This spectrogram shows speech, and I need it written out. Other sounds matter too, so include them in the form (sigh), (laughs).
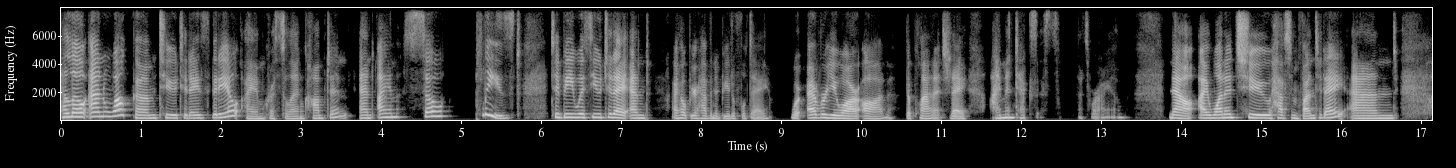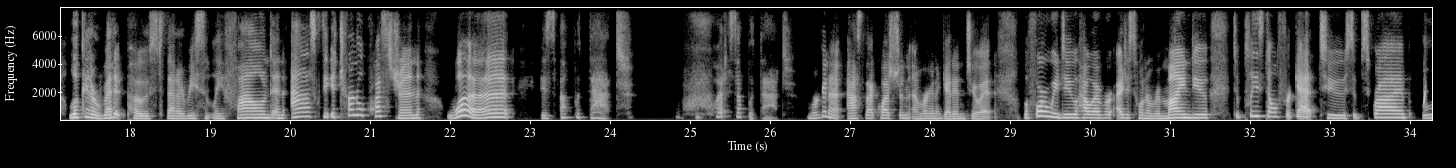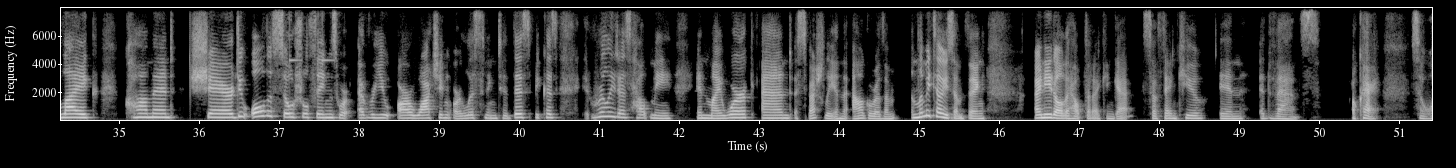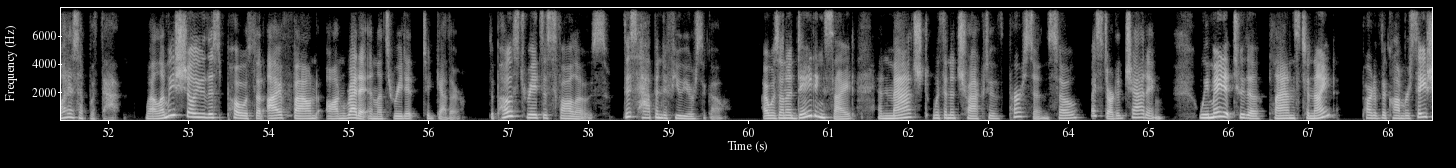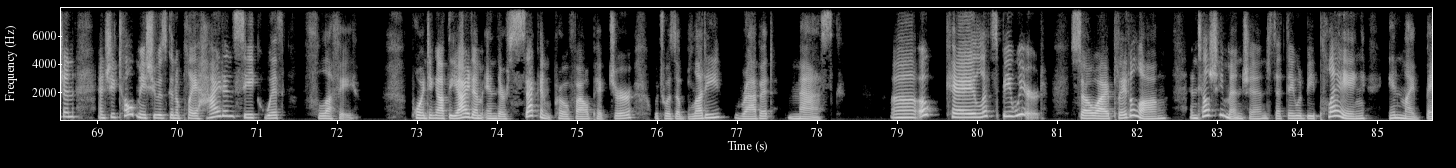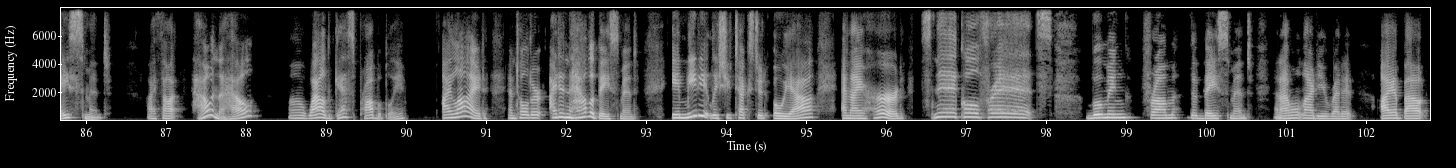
Hello and welcome to today's video. I am Crystal Anne Compton and I am so pleased to be with you today. And I hope you're having a beautiful day wherever you are on the planet today. I'm in Texas. That's where I am. Now, I wanted to have some fun today and look at a Reddit post that I recently found and ask the eternal question what is up with that? What is up with that? We're going to ask that question and we're going to get into it. Before we do, however, I just want to remind you to please don't forget to subscribe, like, comment, share, do all the social things wherever you are watching or listening to this because it really does help me in my work and especially in the algorithm. And let me tell you something I need all the help that I can get. So thank you in advance. Okay, so what is up with that? Well, let me show you this post that I found on Reddit and let's read it together. The post reads as follows This happened a few years ago. I was on a dating site and matched with an attractive person, so I started chatting. We made it to the plans tonight part of the conversation, and she told me she was going to play hide and seek with Fluffy, pointing out the item in their second profile picture, which was a bloody rabbit mask. Uh, okay, let's be weird. So I played along until she mentioned that they would be playing in my basement. I thought, how in the hell? A wild guess, probably. I lied and told her I didn't have a basement. Immediately, she texted, Oh, yeah. And I heard Snickle Fritz booming from the basement. And I won't lie to you, Reddit. I about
